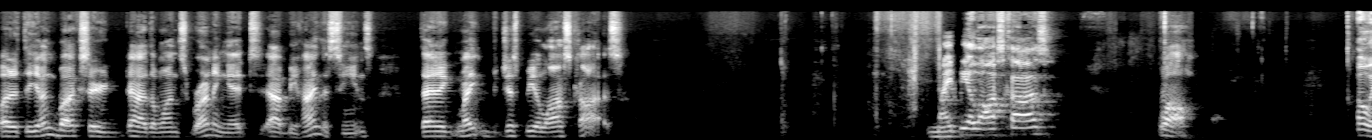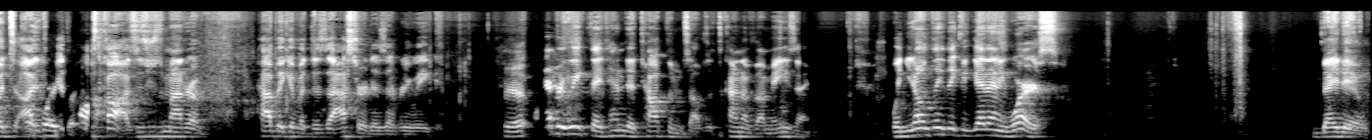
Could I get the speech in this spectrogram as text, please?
But if the Young Bucks are uh, the ones running it uh, behind the scenes, then it might just be a lost cause. Might be a lost cause. Well, oh, it's, I, it's a lost cause. It's just a matter of how big of a disaster it is every week. Yeah. Every week they tend to top themselves. It's kind of amazing. When you don't think they could get any worse, they do.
